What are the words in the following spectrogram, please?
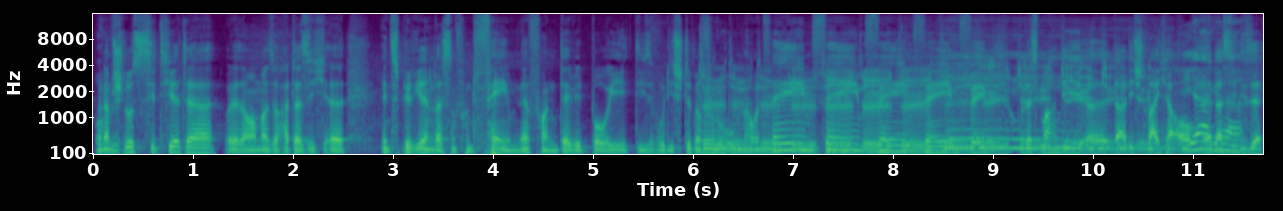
Und, und, am Schluss zitiert er, oder sagen wir mal so, hat er sich äh, inspirieren lassen von Fame, ne, von David Bowie, diese, wo die Stimme von oben haut. Fame, Fame, Fame, Fame, Fame. Und das machen die, äh, da die Streicher auch, ja, ne, dass sie diese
